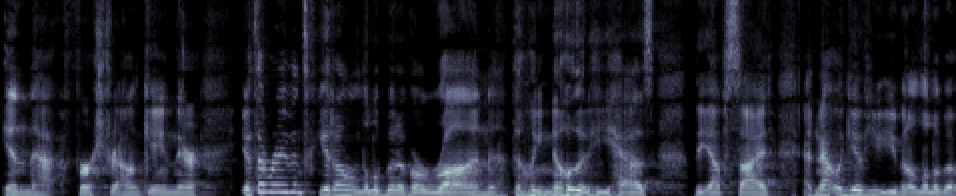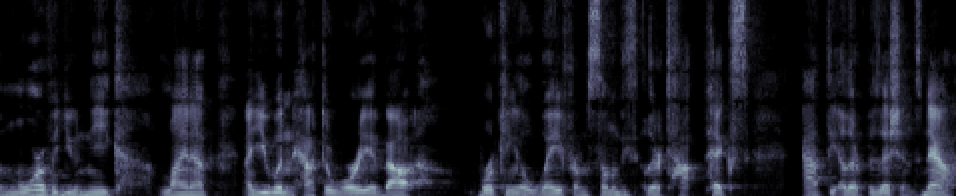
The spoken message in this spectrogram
in that first round game there. If the Ravens could get on a little bit of a run, then we know that he has the upside, and that would give you even a little bit more of a unique lineup, and you wouldn't have to worry about working away from some of these other top picks at the other positions. Now,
